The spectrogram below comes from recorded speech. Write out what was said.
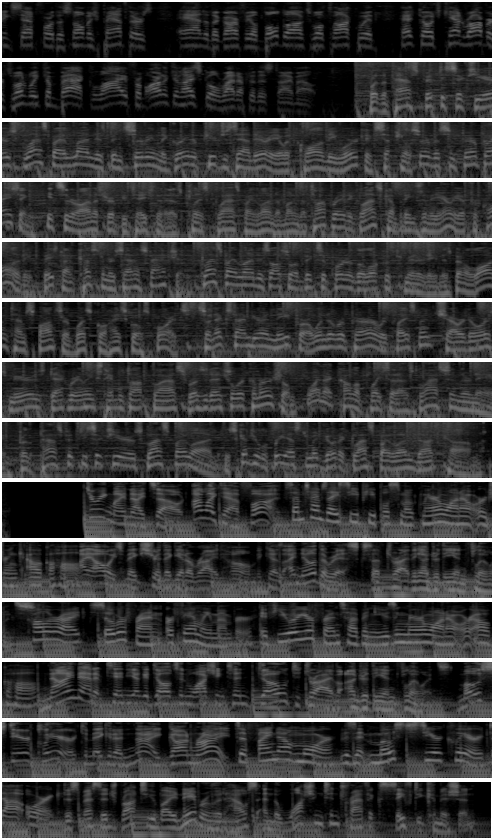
getting set for the Snohomish Panthers and the Garfield Bulldogs. We'll talk with head coach Ken Roberts when we come back live from Arlington High School right after this timeout. For the past 56 years, Glass by Lund has been serving the greater Puget Sound area with quality work, exceptional service, and fair pricing. It's their honest reputation that has placed Glass by Lund among the top rated glass companies in the area for quality based on customer satisfaction. Glass by Lund is also a big supporter of the local community and has been a longtime sponsor of Wesco High School sports. So next time you're in need for a window repair or replacement, shower doors, mirrors, deck railings, tabletop glass, residential or commercial, why not call a place that has glass in their name? For the past 56 years, Glass by Lund. To schedule a free estimate, go to glassbylund.com. FoxOne.com. During my nights out, I like to have fun. Sometimes I see people smoke marijuana or drink alcohol. I always make sure they get a ride home because I know the risks of driving under the influence. Call a ride, sober friend, or family member if you or your friends have been using marijuana or alcohol. Nine out of ten young adults in Washington don't drive under the influence. Most steer clear to make it a night gone right. To find out more, visit moststeerclear.org. This message brought to you by Neighborhood House and the Washington Traffic Safety Commission.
